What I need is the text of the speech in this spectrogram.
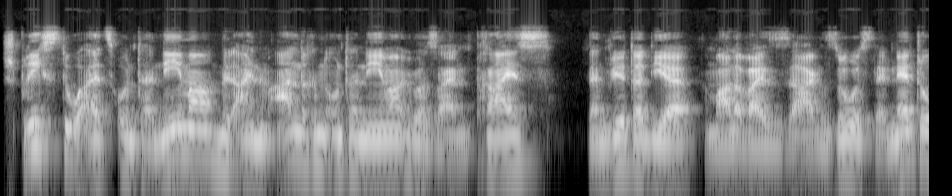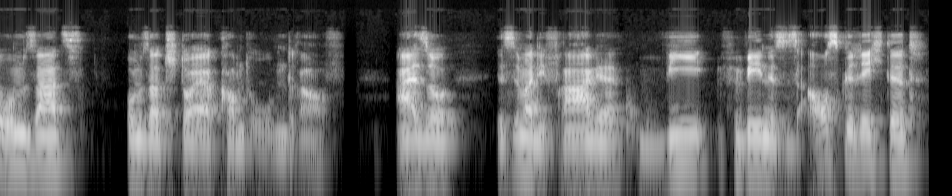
Sprichst du als Unternehmer mit einem anderen Unternehmer über seinen Preis, dann wird er dir normalerweise sagen, so ist der Nettoumsatz Umsatzsteuer kommt obendrauf. Also ist immer die Frage, wie, für wen ist es ausgerichtet?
